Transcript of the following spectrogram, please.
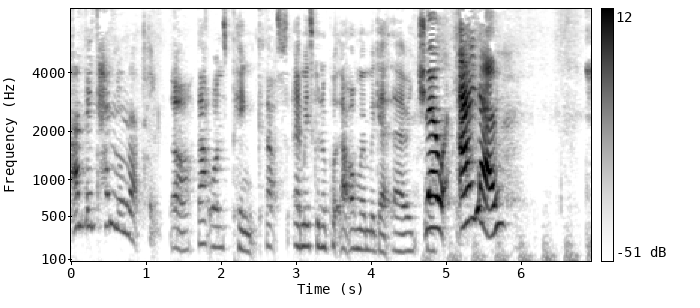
I'm pretending they're pink. Oh, that one's pink. That's Emmy's going to put that on when we get there, isn't she? No, I am.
